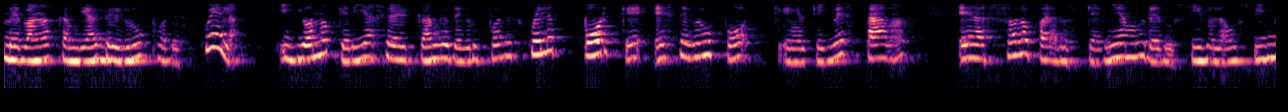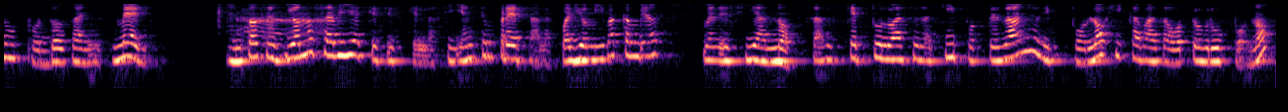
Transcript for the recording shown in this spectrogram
me van a cambiar del grupo de escuela. Y yo no quería hacer el cambio de grupo de escuela porque ese grupo en el que yo estaba era solo para los que habíamos reducido la Ausbildung por dos años y medio. Entonces yo no sabía que si es que la siguiente empresa a la cual yo me iba a cambiar me decía, no, sabes que tú lo haces aquí por tres años y por lógica vas a otro grupo, ¿no?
